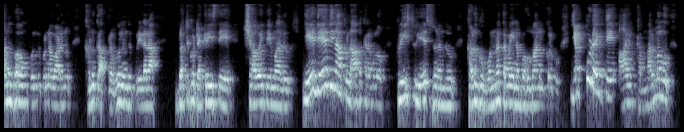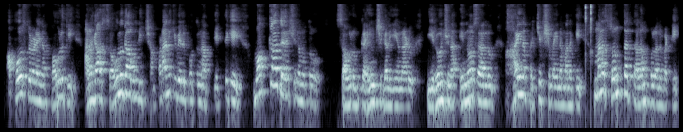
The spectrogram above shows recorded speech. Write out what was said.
అనుభవం పొందుకున్న వాడను కనుక ప్రభునందు ప్రియులరా బ్రతుకుట క్రీస్తే చావైతే ఏదేది నాకు లాభకరములో క్రీస్తు యేసునందు కలుగు ఉన్నతమైన బహుమానం కొరకు ఎప్పుడైతే ఆ యొక్క మర్మము అపోస్తుడైన పౌలుకి అనగా సౌలుగా ఉండి చంపడానికి వెళ్ళిపోతున్న వ్యక్తికి ఒక్క దర్శనముతో సౌలు గ్రహించగలిగి ఉన్నాడు. ఈ రోజున ఎన్నోసార్లు ఆయన ప్రత్యక్షమైన మనకి మన సొంత తలంపులను బట్టి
